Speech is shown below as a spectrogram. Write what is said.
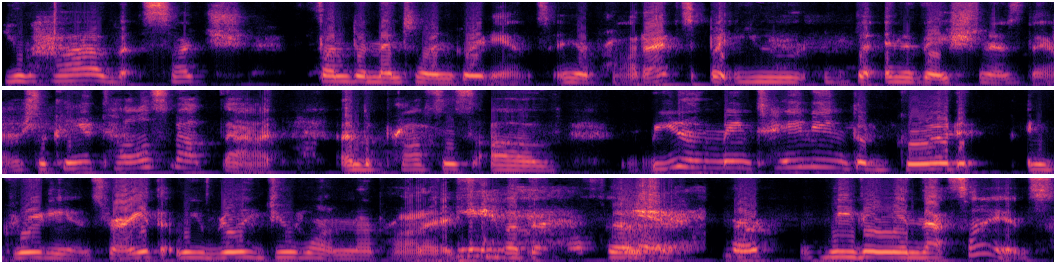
you have such fundamental ingredients in your products, but you the innovation is there. So can you tell us about that and the process of you know maintaining the good ingredients, right, that we really do want in our products, yes. but then also yes. weaving in that science.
